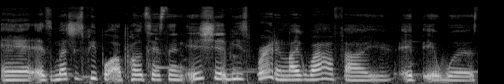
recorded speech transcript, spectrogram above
And as much as people are protesting, it should be spreading like wildfire if it was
